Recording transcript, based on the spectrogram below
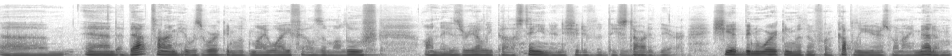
Um, and at that time, he was working with my wife, Elza Maalouf, on the Israeli Palestinian initiative that they mm. started there. She had been working with him for a couple of years when I met him.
